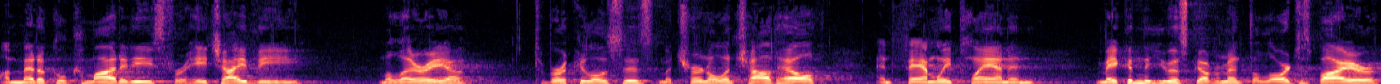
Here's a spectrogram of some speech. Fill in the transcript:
on medical commodities for HIV, malaria, tuberculosis, maternal and child health, and family planning, making the US government the largest buyer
